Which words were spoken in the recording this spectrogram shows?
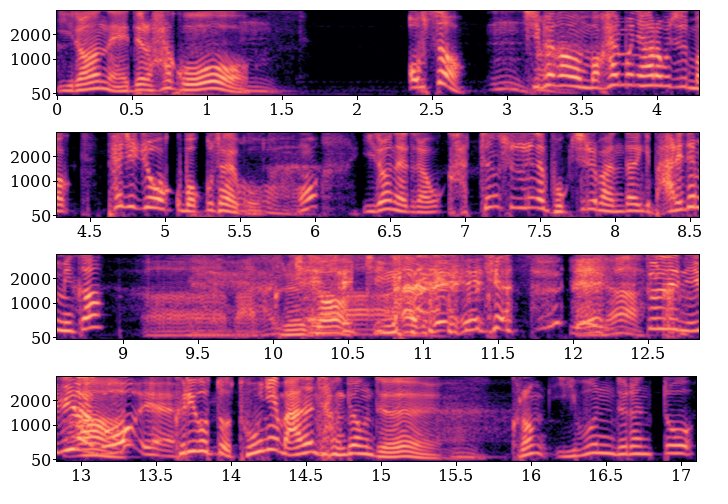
이런 애들 하고 음. 없어. 음. 집에 가면 막 할머니 할아버지 막 폐지 줘갖고 먹고 살고 어. 어 이런 애들하고 같은 수준의 복지를 받는다는 게 말이 됩니까? 아, 맞아. 그래서 예. 야. 뚫린 입이라고. 아, 예. 그리고 또 돈이 많은 장병들 그럼 이분들은 또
